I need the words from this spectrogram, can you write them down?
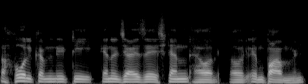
a whole community energization or, or empowerment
